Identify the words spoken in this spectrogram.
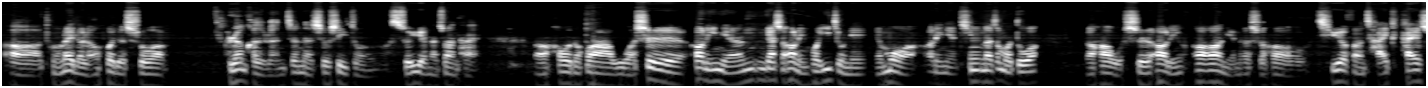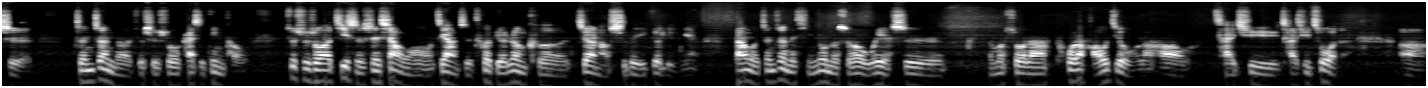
呃，同类的人或者说认可的人，真的就是一种随缘的状态。然后的话，我是二零年，应该是二零或一九年年末，二零年听了这么多，然后我是二零二二年的时候七月份才开始。真正的就是说开始定投，就是说即使是像我这样子特别认可这样老师的一个理念，当我真正的行动的时候，我也是怎么说呢？拖了好久，然后才去才去做的啊。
